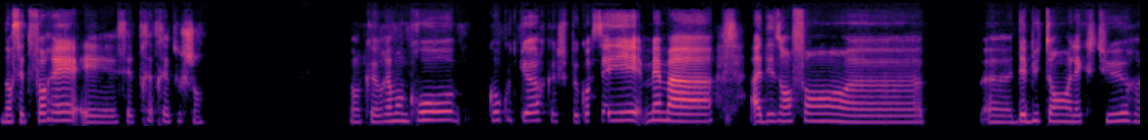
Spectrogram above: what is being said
dans cette forêt et c'est très très touchant. Donc euh, vraiment gros gros coup de cœur que je peux conseiller même à, des enfants euh, débutants en lecture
